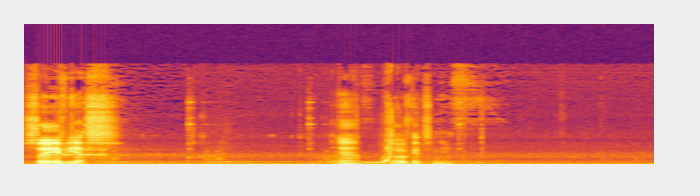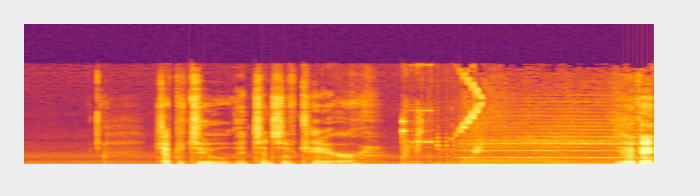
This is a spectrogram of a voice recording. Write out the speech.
Save, yes. Yeah, we'll continue. Chapter 2 Intensive Care. Okay.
